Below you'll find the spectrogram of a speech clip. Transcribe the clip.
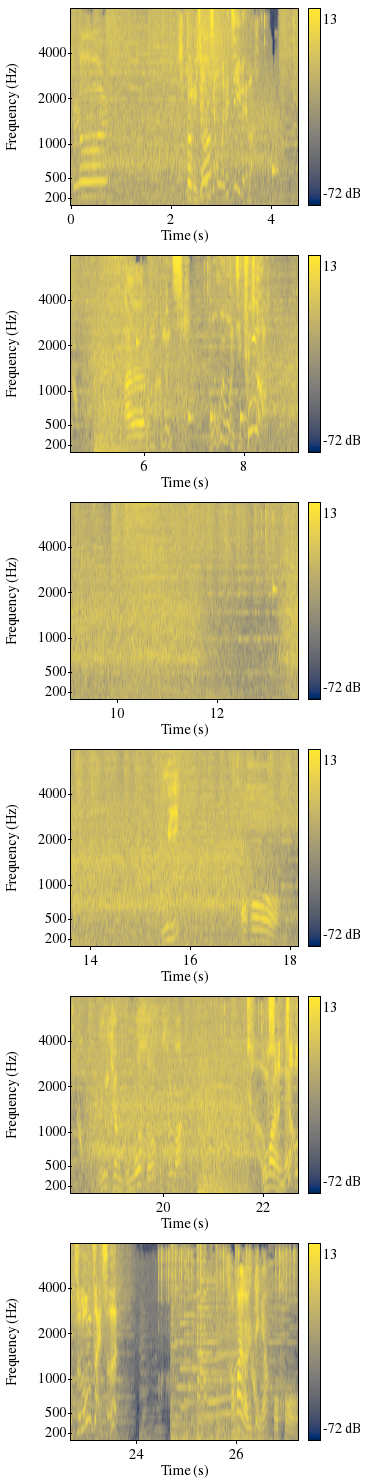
플롤 직업이죠. 다음 우이? 어허 우이 그냥 못 먹었어 그 설마? 너무 많은데? 사마이가 1등이야? 호호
